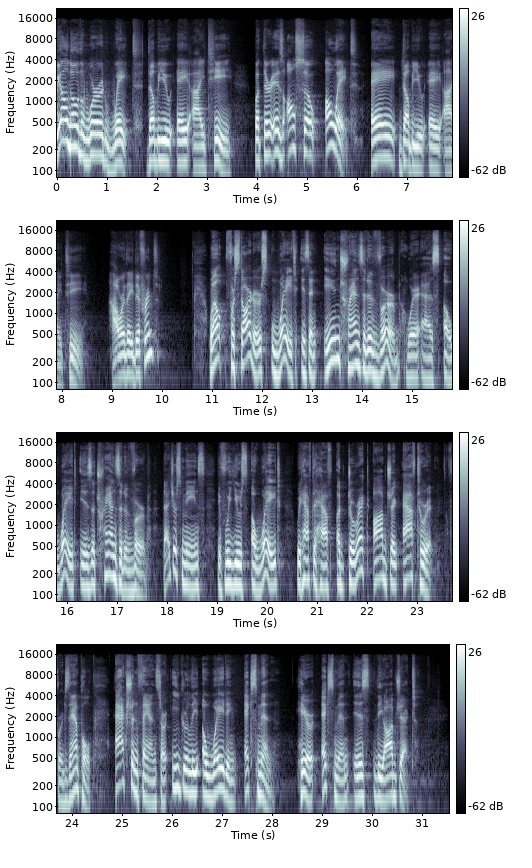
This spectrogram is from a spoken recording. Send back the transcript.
We all know the word wait, W A I T, but there is also await, A W A I T. How are they different? Well, for starters, wait is an intransitive verb, whereas await is a transitive verb. That just means if we use await, we'd have to have a direct object after it. For example, action fans are eagerly awaiting X Men. Here, X Men is the object.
